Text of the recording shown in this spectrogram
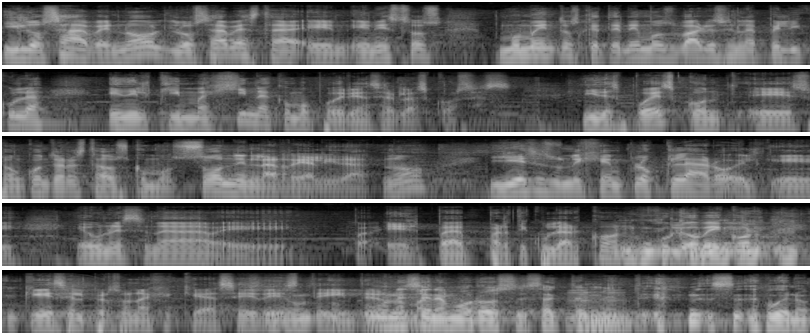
Y lo sabe, ¿no? Lo sabe hasta en, estos momentos que tenemos varios en la película en el que imagina cómo podrían ser las cosas. Y después con- eh, son contrarrestados como son en la realidad, ¿no? Y ese es un ejemplo claro, el en una escena eh, pa- particular con Julio Becor, que es el personaje que hace de este un- interés una escena amorosa, exactamente. bueno,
